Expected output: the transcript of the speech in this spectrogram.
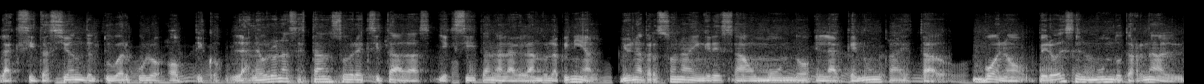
La excitación del tubérculo óptico. Las neuronas están sobreexcitadas y excitan a la glándula pineal, y una persona ingresa a un mundo en la que nunca ha estado. Bueno, pero es el mundo terrenal,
